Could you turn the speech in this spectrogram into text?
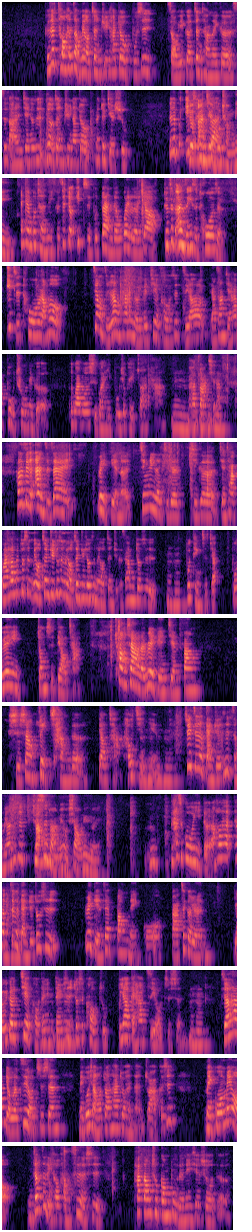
可是从很早没有证据，他就不是走一个正常的一个司法案件，就是没有证据那就那就结束，就是一直案件不成立，案件不成立，可是就一直不断的为了要就这个案子一直拖着，一直拖，然后这样子让他们有一个借口是只要亚桑杰他步出那个。”厄瓜多使馆一步就可以抓他，嗯，把他抓起来。他说这个案子在瑞典呢，经历了几个几个检察官，他们就是没有证据，就是没有证据，就是没有证据。可是他们就是嗯哼，不停止讲，不愿意终止调查，创下了瑞典检方史上最长的调查，好几年。嗯嗯、所以这个感觉是怎么样？就是就司法没有效率哎。嗯，他是故意的。然后他他这个感觉就是。嗯瑞典在帮美国把这个人有一个借口，等于等于是就是扣住，不要给他自由之身。嗯哼，只要他有了自由之身，美国想要抓他就很难抓。可是美国没有，你知道这里头讽刺的是，他当初公布的那些所有的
